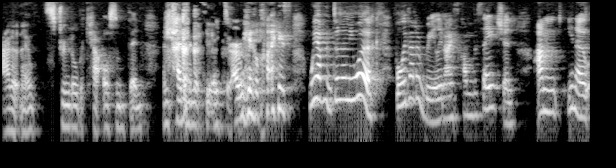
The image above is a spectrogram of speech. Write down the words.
I don't know, Strudel the cat or something. And 10 minutes later, I realise we haven't done any work, but we've had a really nice conversation. And, you know,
